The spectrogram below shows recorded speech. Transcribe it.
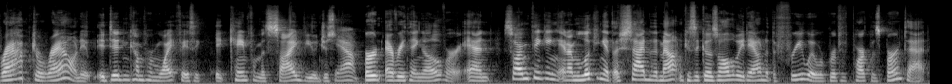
wrapped around. It, it didn't come from Whiteface. It, it came from a side view, just Yeah. burnt everything over. And so I'm thinking, and I'm looking at the side of the mountain because it goes all the way down to the freeway where Griffith Park was burnt at,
